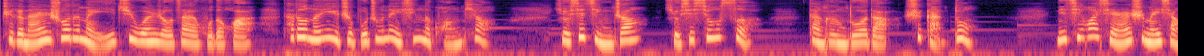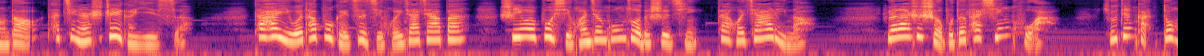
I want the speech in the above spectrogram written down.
这个男人说的每一句温柔在乎的话，他都能抑制不住内心的狂跳，有些紧张，有些羞涩，但更多的是感动。倪清欢显然是没想到他竟然是这个意思，他还以为他不给自己回家加班，是因为不喜欢将工作的事情带回家里呢，原来是舍不得他辛苦啊，有点感动。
